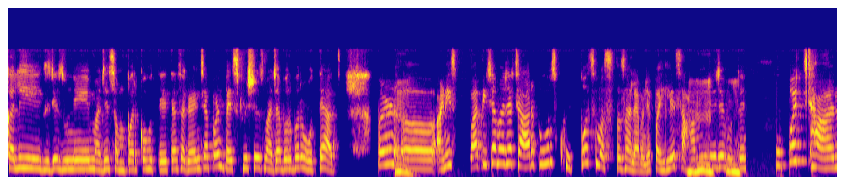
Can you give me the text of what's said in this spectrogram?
कलिग्स जे जुने माझे संपर्क होते त्या सगळ्यांच्या पण बेस्ट विशेस माझ्या बरोबर होत्याच. पण आणि सुरुवातीच्या माझ्या चार टूर्स खूपच मस्त झाल्या. म्हणजे पहिले सहा महिने जे. होते खूपच छान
